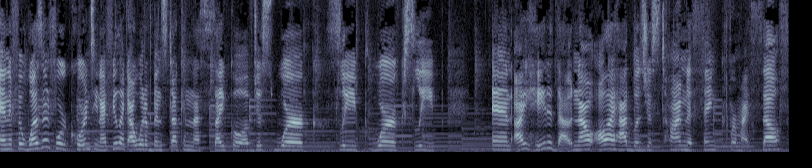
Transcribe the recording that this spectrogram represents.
And if it wasn't for quarantine, I feel like I would have been stuck in that cycle of just work, sleep, work, sleep. And I hated that. Now all I had was just time to think for myself,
